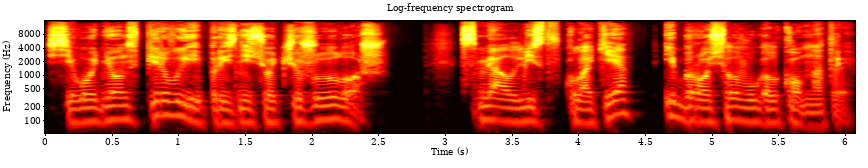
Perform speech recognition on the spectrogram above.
Сегодня он впервые произнесет чужую ложь. Смял лист в кулаке и бросил в угол комнаты.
